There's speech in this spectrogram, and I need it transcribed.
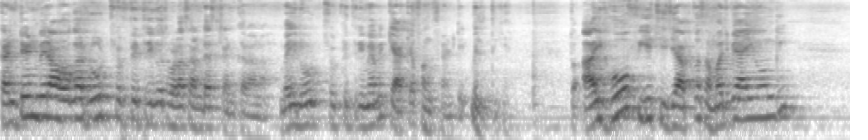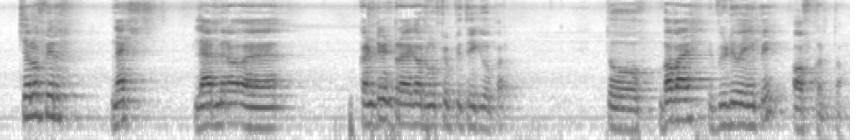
कंटेंट मेरा होगा रूट 53 को थोड़ा सा अंडरस्टैंड कराना। भाई रूट 53 में हमें क्या क्या फंक्शनलिटी मिलती है। तो आई होप ये चीज़ें आपको समझ में आई होंगी। चलो फिर नेक्स्ट लैब मेरा कंटेंट रहेगा रूट फिफ्टी थ्री के ऊपर। तो बाय वीडियो यहीं पे ऑफ़ करता हूँ।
